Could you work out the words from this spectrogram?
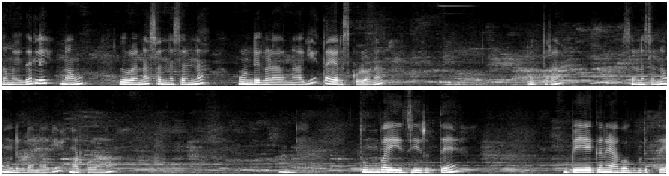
ಸಮಯದಲ್ಲಿ ನಾವು ಇವುಗಳನ್ನು ಸಣ್ಣ ಸಣ್ಣ ಉಂಡೆಗಳನ್ನಾಗಿ ತಯಾರಿಸ್ಕೊಳ್ಳೋಣ. ಈ ಥರ ಸಣ್ಣ ಸಣ್ಣ ಉಂಡೆಗಳನ್ನಾಗಿ ಮಾಡ್ಕೊಳ್ಳೋಣ. ತುಂಬ ಈಸಿ ಇರುತ್ತೆ. ಬೇಗನೆ ಆಗೋಗ್ಬಿಡುತ್ತೆ.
